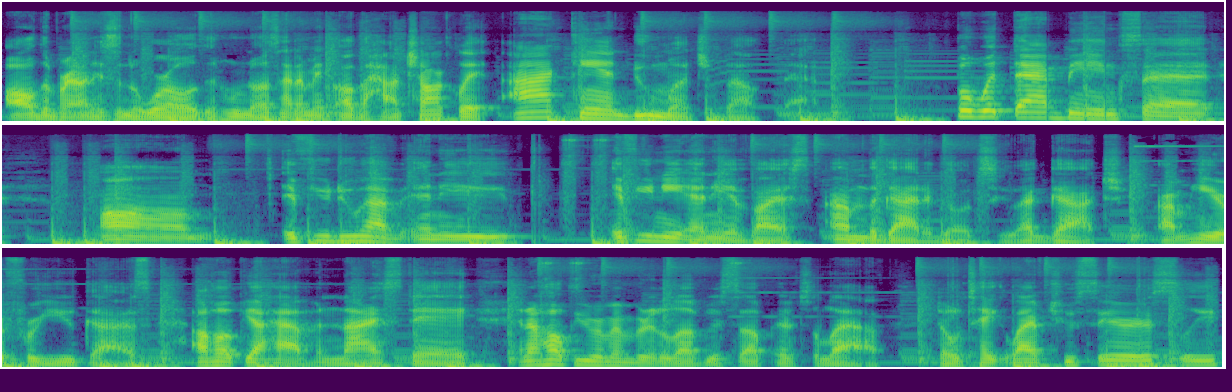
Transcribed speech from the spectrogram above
all the brownies in the world and who knows how to make all the hot chocolate, I can't do much about that. But with that being said, um, if you do have any if you need any advice, I'm the guy to go to. I got you. I'm here for you guys. I hope y'all have a nice day, and I hope you remember to love yourself and to laugh. Don't take life too seriously.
